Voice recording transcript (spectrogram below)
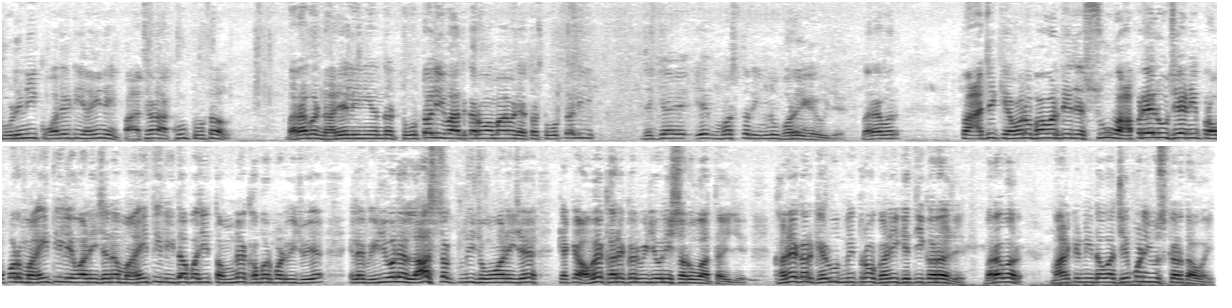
છોડની ક્વોલિટી અહીં નહીં, પાછળ આખું ટોટલ બરાબર? નારિયેલીની અંદર ટોટલી વાત કરવામાં આવે ને તો ટોટલી જગ્યાએ એક મસ્ત રીંગણું ભરાઈ ગયું છે. બરાબર? તો આજે કહેવાનો ભાવાર્થ એ છે, શું વાપરેલું છે એની પ્રોપર માહિતી લેવાની છે અને માહિતી લીધા પછી તમને ખબર પડવી જોઈએ. એટલે વિડીયોને લાસ્ટ તક સુધી જોવાની છે કે હવે ખરેખર વિડીયોની શરૂઆત થાય છે. ખરેખર ખેડૂત મિત્રો ઘણી ખેતી કરે છે. બરાબર? માર્કેટની દવા જે પણ યુઝ કરતા હોય.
